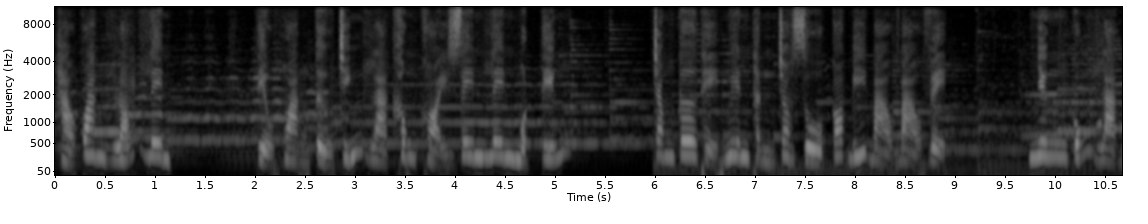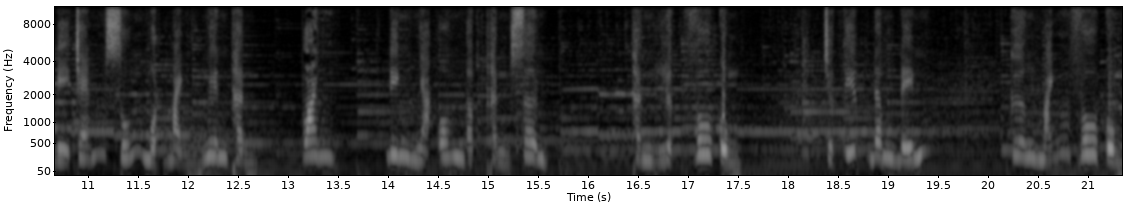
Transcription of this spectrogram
Hào quang lói lên. Tiểu hoàng tử chính là không khỏi rên lên một tiếng. Trong cơ thể nguyên thần cho dù có bí bảo bảo vệ nhưng cũng là bị chém xuống một mảnh nguyên thần. Oanh! Đinh nhạc ôm ập thần sơn. Thần lực vô cùng. Trực tiếp đâm đến. Cương mãnh vô cùng.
